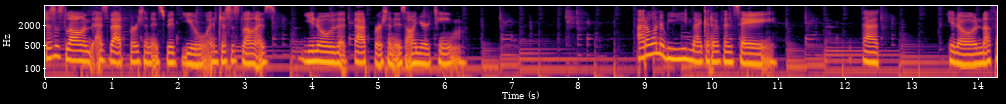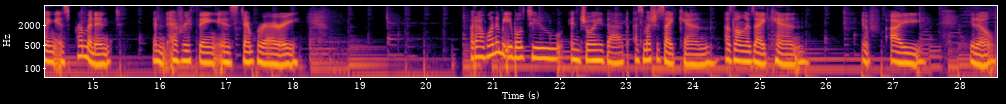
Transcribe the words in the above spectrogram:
just as long as that person is with you and just as long as you know that that person is on your team. I don't want to be negative and say that, you know, nothing is permanent and everything is temporary. But I want to be able to enjoy that as much as I can, as long as I can. If I, you know,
